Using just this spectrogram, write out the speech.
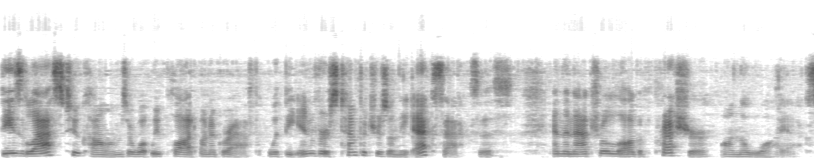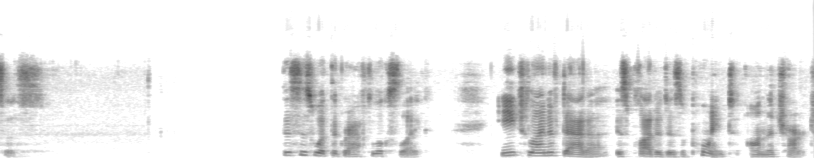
These last two columns are what we plot on a graph with the inverse temperatures on the x-axis and the natural log of pressure on the y-axis. This is what the graph looks like. Each line of data is plotted as a point on the chart.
